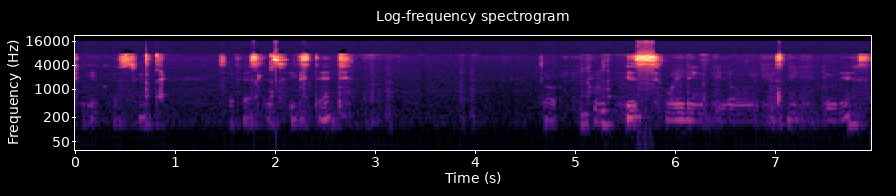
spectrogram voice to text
to equals to so first let's fix that. So put this wording below we just need to do this.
